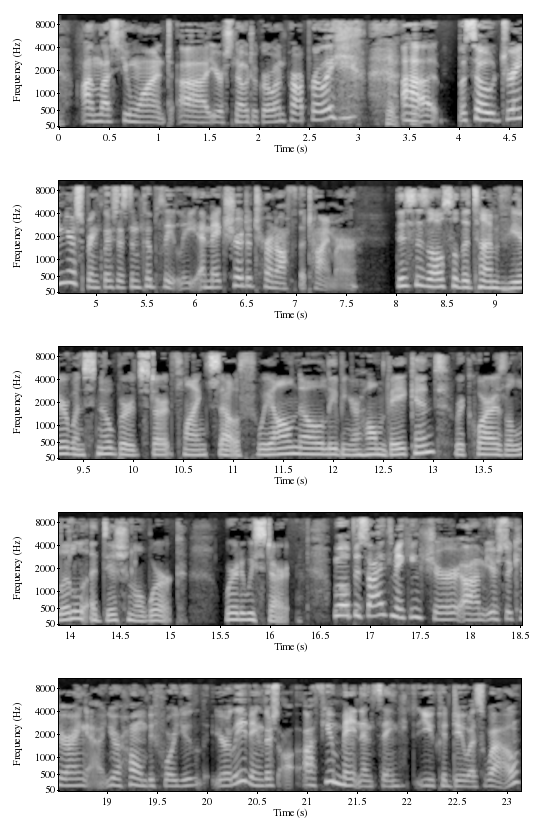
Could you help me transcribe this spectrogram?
unless you want uh, your snow to grow in properly. Uh, but so drain your sprinkler system completely and make sure to turn off the timer. This is also the time of year when snowbirds start flying south. We all know leaving your home vacant requires a little additional work. Where do we start? Well, besides making sure um, you're securing uh, your home before you you're leaving, there's a few maintenance things you could do as well.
